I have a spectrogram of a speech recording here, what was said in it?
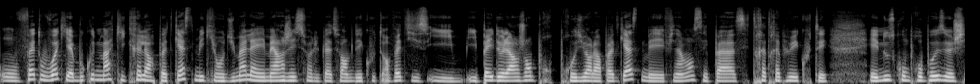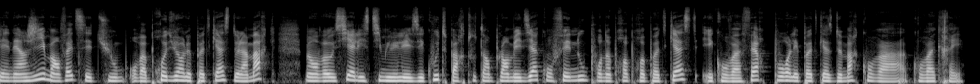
en fait, on voit qu'il y a beaucoup de marques qui créent leur podcast, mais qui ont du mal à émerger sur les plateformes d'écoute. En fait, ils, payent de l'argent pour produire leur podcast, mais finalement, c'est pas, c'est très très peu écouté. Et nous, ce qu'on propose chez Énergie, bah, en fait, c'est on va produire le podcast de la marque, mais on va aussi aller stimuler les écoutes par tout un plan média qu'on fait nous pour nos propres podcasts et qu'on va faire pour les podcasts de marque qu'on va, qu'on va créer.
